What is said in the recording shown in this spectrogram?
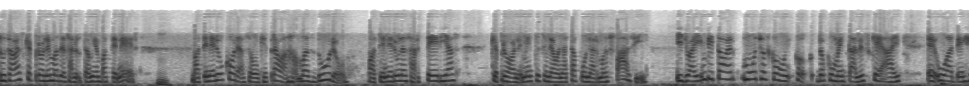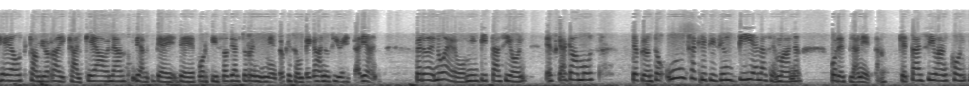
tú sabes qué problemas de salud también va a tener. Mm. Va a tener un corazón que trabaja más duro, va a tener unas arterias que probablemente se le van a taponar más fácil. Y yo ahí invito a ver muchos documentales que hay, eh, UAD Health, Cambio Radical, que habla de, deportistas de alto rendimiento que son veganos y vegetarianos. Pero de nuevo, mi invitación es que hagamos de pronto un sacrificio un día a la semana por el planeta. ¿Qué tal si van con,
